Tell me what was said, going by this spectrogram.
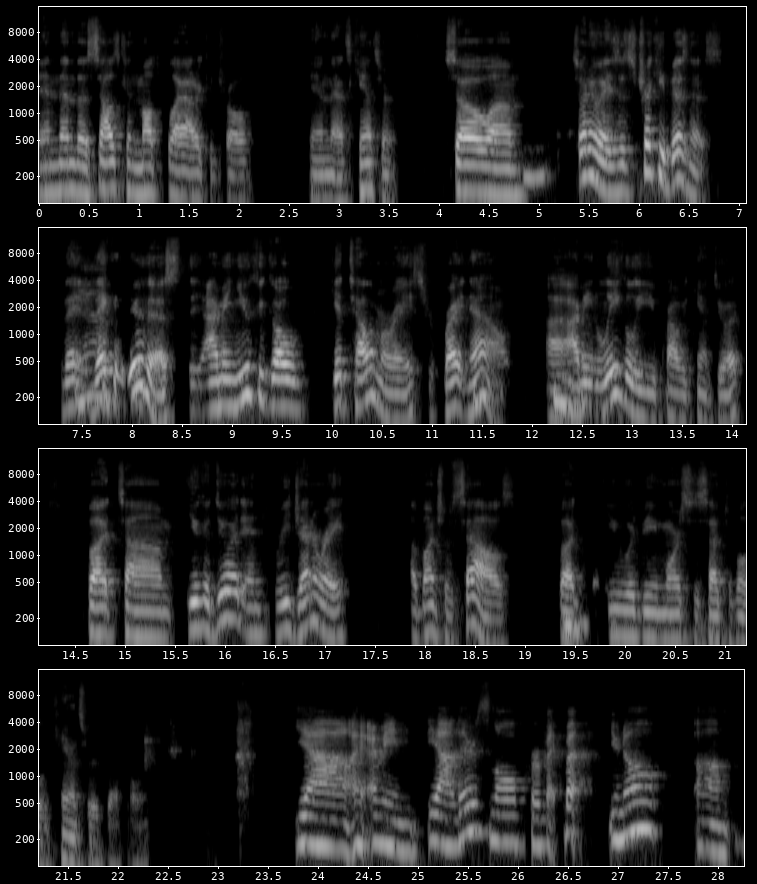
and then the cells can multiply out of control, and that's cancer. So um, mm-hmm. so anyways, it's tricky business. They yeah. they can do this. I mean, you could go get telomerase right now. Uh, mm-hmm. I mean, legally you probably can't do it, but um, you could do it and regenerate a bunch of cells, but mm-hmm. you would be more susceptible to cancer at that point. Yeah, I, I mean, yeah, there's no perfect, but you know, um,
